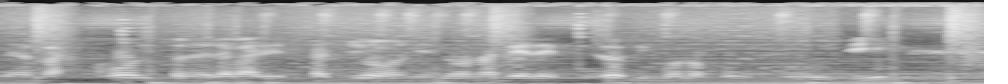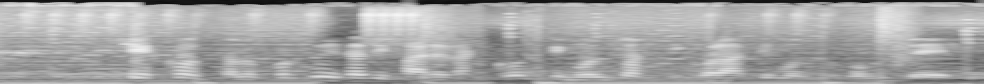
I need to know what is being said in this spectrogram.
nel racconto delle varie stagioni, non avere episodi monoconclusi, si è colta l'opportunità di fare racconti molto articolati e molto complessi.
